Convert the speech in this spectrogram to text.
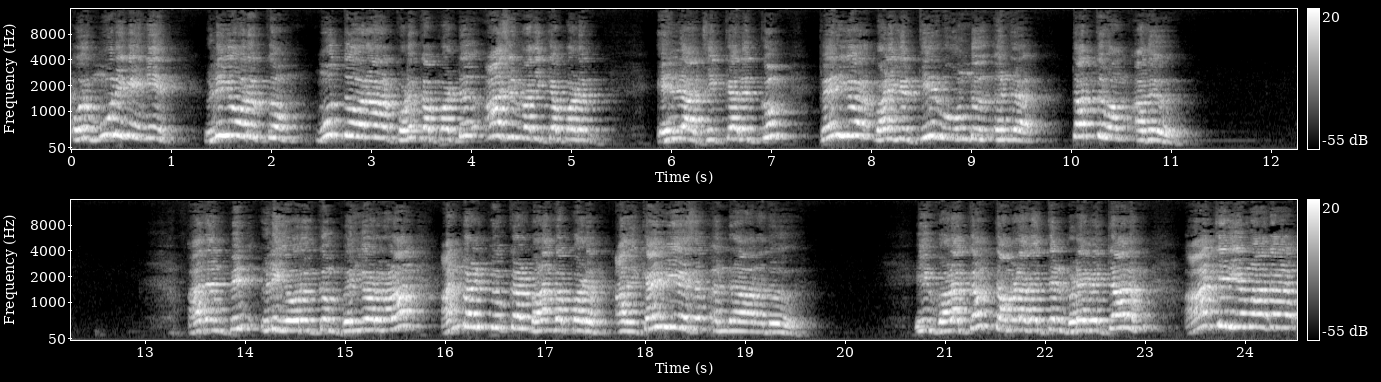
ஒரு மூலிகை நீர் இளையோருக்கும் மூத்தோரால் கொடுக்கப்பட்டு ஆசிர்வதிக்கப்படும். எல்லா சிக்கலுக்கும் பெரியோர் வழியில் தீர்வு உண்டு என்ற தத்துவம் அது. அதன் பின் இளையோருக்கும் பெரியோர்களால் அன்பளிப்புகள் வழங்கப்படும். அது கைவியேசம் என்றானது. இவ்வழக்கம் தமிழகத்தில் விடைபெற்றாலும் ஆச்சரியமாக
